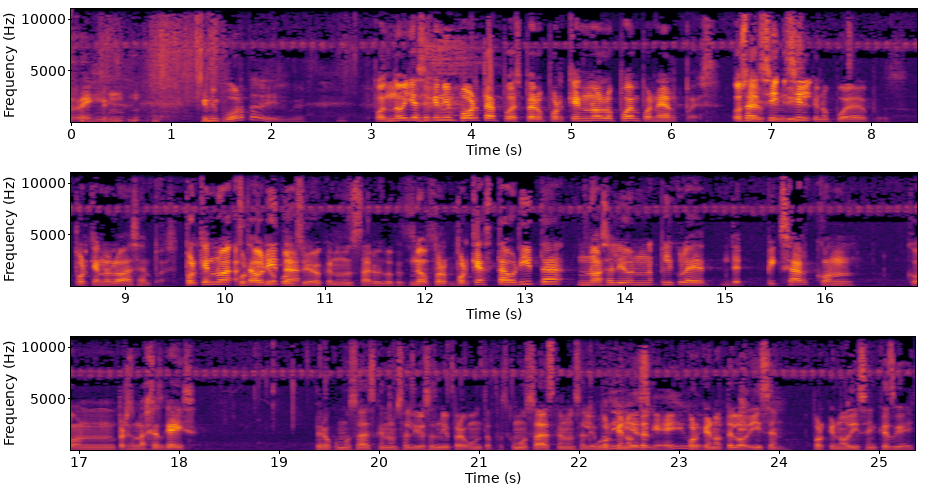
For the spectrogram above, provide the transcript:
rey. Es que no importa, güey. Pues no, ya sé que no importa, pues, pero ¿por qué no lo pueden poner, pues? O sea, Pero sí, ¿quién dice sí, que no puede, pues. ¿por qué no lo hacen, pues? ¿Por qué no hasta Porque yo ahorita? considero que no es necesario, es lo que No, por, diciendo. porque hasta ahorita no ha salido una película de, de Pixar con, con personajes gays. Pero ¿cómo sabes que no han salido? Esa es mi pregunta, pues ¿cómo sabes que no han salido? Woody porque no es te gay, porque no te lo dicen, porque no dicen que es gay.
